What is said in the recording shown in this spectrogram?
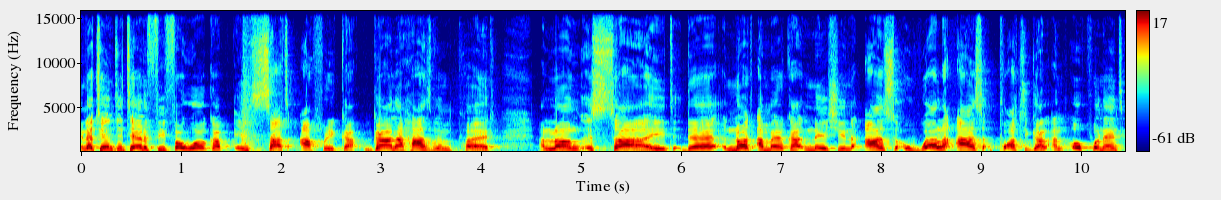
in the 2010 FIFA World Cup in South Africa. Ghana has been paired alongside the North American nation as well as Portugal, an opponent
